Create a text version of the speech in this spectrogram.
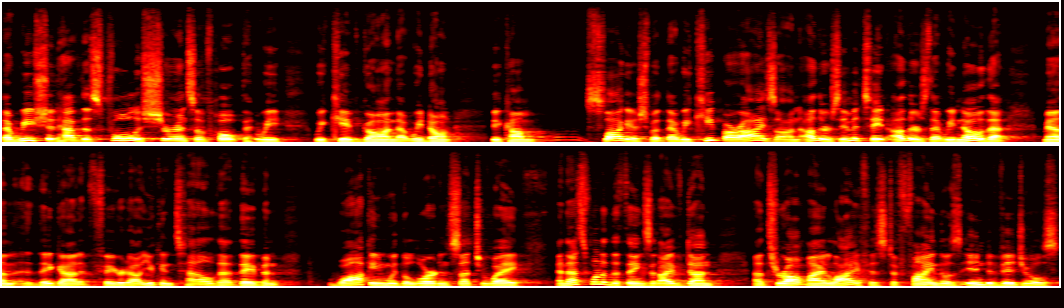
That we should have this full assurance of hope that we, we keep going, that we don't become sluggish, but that we keep our eyes on others, imitate others, that we know that, man, they got it figured out. You can tell that they've been walking with the Lord in such a way. And that's one of the things that I've done uh, throughout my life is to find those individuals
